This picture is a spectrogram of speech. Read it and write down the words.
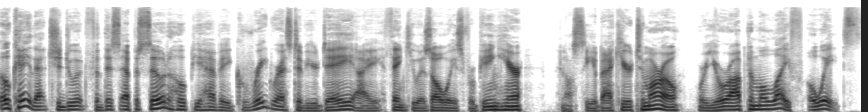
Okay, that should do it for this episode. Hope you have a great rest of your day. I thank you as always for being here, and I'll see you back here tomorrow where your optimal life awaits.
